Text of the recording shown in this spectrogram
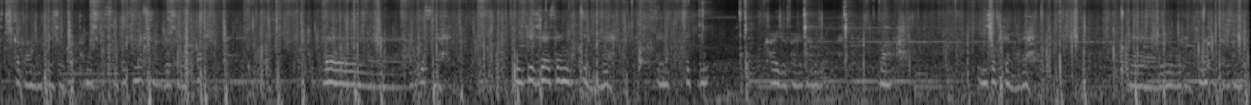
2日間だったでしょうか。楽しく過ごしましたでしょうか。えー、あれですね。緊急事態宣言がね全国的に解除されたのでまあ飲食店がね、えー、夜まで行けなかった方も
